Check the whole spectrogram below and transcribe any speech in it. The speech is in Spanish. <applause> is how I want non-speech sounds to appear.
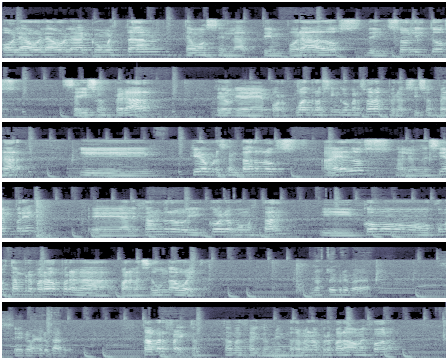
Hola, hola, hola, ¿cómo están? Estamos en la temporada 2 de Insólitos. Se hizo esperar, creo que por 4 o 5 personas, pero se hizo esperar. Y quiero presentarlos a ellos, a los de siempre. Eh, Alejandro y Colo, ¿cómo están? ¿Y cómo, cómo están preparados para la, para la segunda vuelta? No estoy preparado. Cero Buenas preparado. Está perfecto, está perfecto. Mientras menos preparado, mejor.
